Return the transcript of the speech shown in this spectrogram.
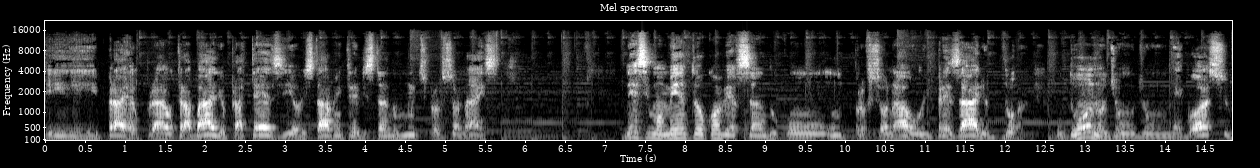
e para o trabalho, para a tese, eu estava entrevistando muitos profissionais. Nesse momento, eu conversando com um profissional, empresário, do, o dono de um, de um negócio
